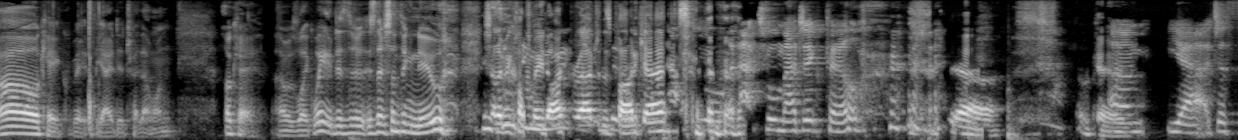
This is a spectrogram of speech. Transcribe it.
Oh, okay, great. Yeah, I did try that one. Okay, I was like, wait, is there, is there something new? Should I be calling my doctor after this podcast? An actual, an actual magic pill. yeah. Okay. Um, yeah, just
